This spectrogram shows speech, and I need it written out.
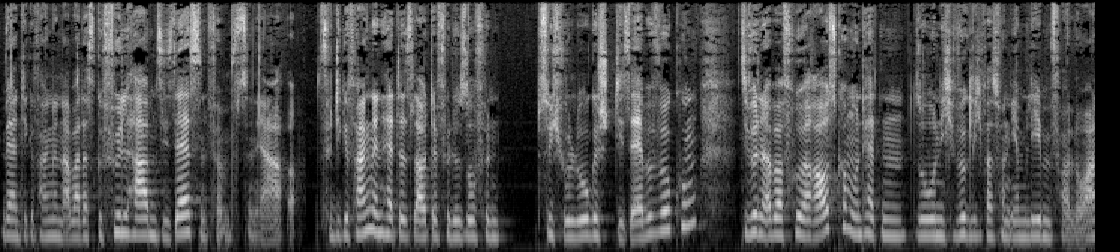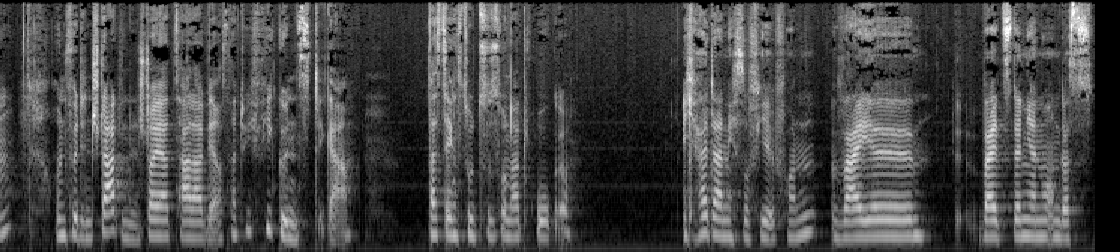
während die Gefangenen aber das Gefühl haben, sie säßen 15 Jahre. Für die Gefangenen hätte es laut der Philosophin psychologisch dieselbe Wirkung. Sie würden aber früher rauskommen und hätten so nicht wirklich was von ihrem Leben verloren. Und für den Staat und den Steuerzahler wäre es natürlich viel günstiger. Was denkst du zu so einer Droge? Ich halte da nicht so viel von, weil weil es dann ja nur um das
